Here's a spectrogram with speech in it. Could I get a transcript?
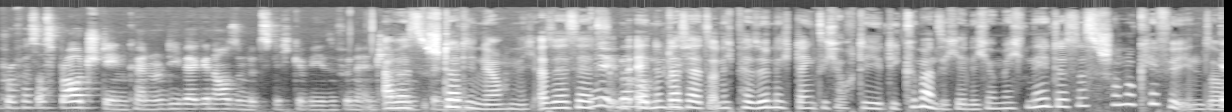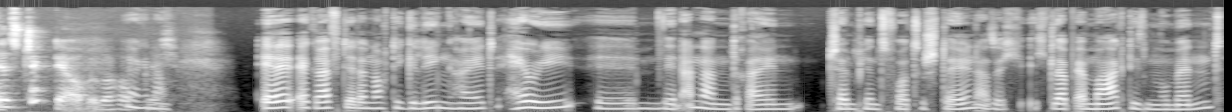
Professor Sprout stehen können und die wäre genauso nützlich gewesen für eine Entscheidung. Aber es stört ihn ja auch nicht. Also er, jetzt, nee, er nimmt das ja jetzt auch nicht persönlich, denkt sich auch, die, die kümmern sich hier nicht um mich. Nee, das ist schon okay für ihn so. Das checkt er auch überhaupt ja, genau. nicht. Er ergreift ja dann noch die Gelegenheit, Harry äh, den anderen dreien Champions vorzustellen. Also ich, ich glaube, er mag diesen Moment,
